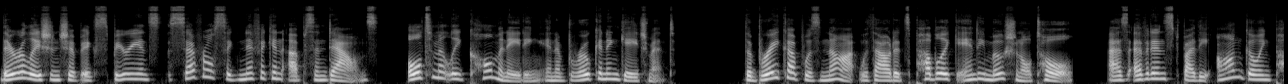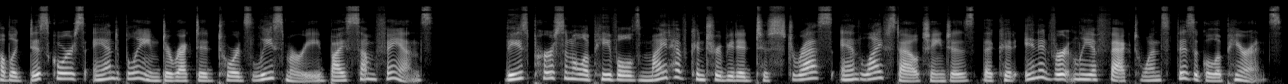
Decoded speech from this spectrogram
Their relationship experienced several significant ups and downs, ultimately culminating in a broken engagement. The breakup was not without its public and emotional toll, as evidenced by the ongoing public discourse and blame directed towards Lise Marie by some fans. These personal upheavals might have contributed to stress and lifestyle changes that could inadvertently affect one's physical appearance.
